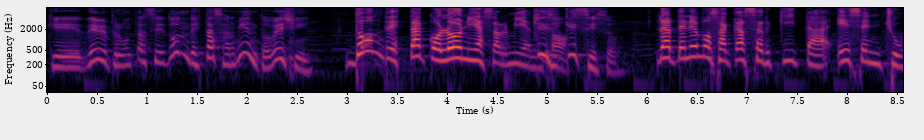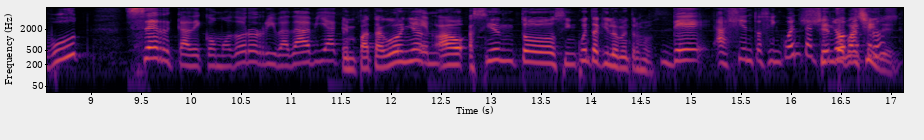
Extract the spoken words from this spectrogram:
que debe preguntarse, ¿dónde está Sarmiento, Belli? ¿Dónde está Colonia Sarmiento? ¿Qué, es- qué es eso? La tenemos acá cerquita, es en Chubut, cerca de Comodoro Rivadavia, En Patagonia, En- a, a 150 kilómetros. de a 150 Yendo kilómetros, Chile.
